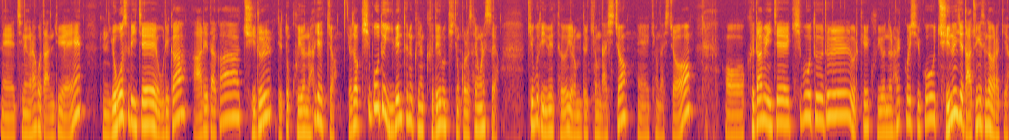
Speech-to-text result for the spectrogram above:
네, 진행을 하고 난 뒤에 음, 요것을 이제 우리가 아래다가 G를 이제 또 구현을 하겠죠 그래서 키보드 이벤트는 그냥 그대로 기존 거를 사용을 했어요 키보드 이벤트 여러분들 기억나시죠? 네, 기억나시죠? 어, 그 다음에 이제 키보드를 이렇게 구현을 할 것이고 G는 이제 나중에 생각을 할게요.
